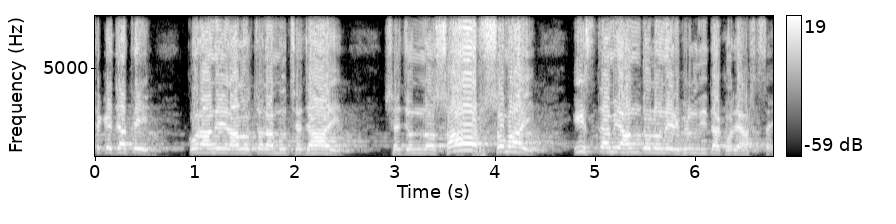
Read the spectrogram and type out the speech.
থেকে যাতে কোরআনের আলোচনা মুছে যায়, সেজন্য সব সময় ইসলামী আন্দোলনের বিরোধিতা করে আসছে।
